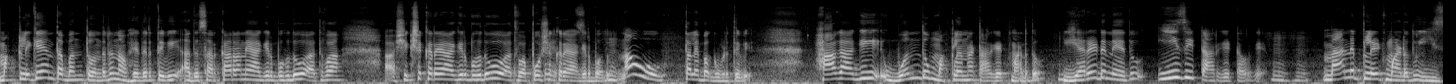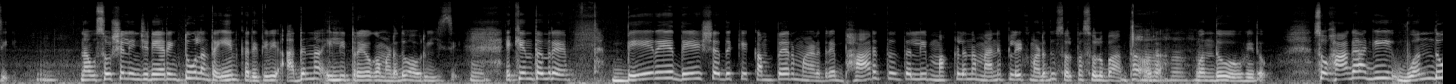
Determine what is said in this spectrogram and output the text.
ಮಕ್ಕಳಿಗೆ ಅಂತ ಬಂತು ಅಂದರೆ ನಾವು ಹೆದರ್ತೀವಿ. ಅದು ಸರ್ಕಾರನೇ ಆಗಿರಬಹುದು ಅಥವಾ ಶಿಕ್ಷಕರೇ ಆಗಿರಬಹುದು ಅಥವಾ ಪೋಷಕರೇ ಆಗಿರ್ಬೋದು ನಾವು ತಲೆ ಬಗ್ಬಿಡ್ತೀವಿ ಹಾಗಾಗಿ ಒಂದು ಮಕ್ಕಳನ್ನ ಟಾರ್ಗೆಟ್ ಮಾಡೋದು. ಎರಡನೇದು ಈಸಿ ಟಾರ್ಗೆಟ್ ಅವ್ರಿಗೆ. ಮ್ಯಾನಿಪುಲೇಟ್ ಮಾಡೋದು ಈಸಿ ನಾವು ಸೋಷಿಯಲ್ ಇಂಜಿನಿಯರಿಂಗ್ ಟೂಲ್ ಅಂತ ಏನು ಕರಿತೀವಿ ಅದನ್ನು ಇಲ್ಲಿ ಪ್ರಯೋಗ ಮಾಡೋದು ಅವ್ರು ಈಸಿ ಯಾಕೆಂತಂದರೆ ಬೇರೆ ದೇಶದಕ್ಕೆ ಕಂಪೇರ್ ಮಾಡಿದ್ರೆ ಭಾರತದಲ್ಲಿ ಮಕ್ಕಳನ್ನ ಮ್ಯಾನಿಪುಲೇಟ್ ಮಾಡೋದು ಸ್ವಲ್ಪ ಸುಲಭ ಅಂತ ಅವರ ಒಂದು ಇದು. ಸೊ ಹಾಗಾಗಿ ಒಂದು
